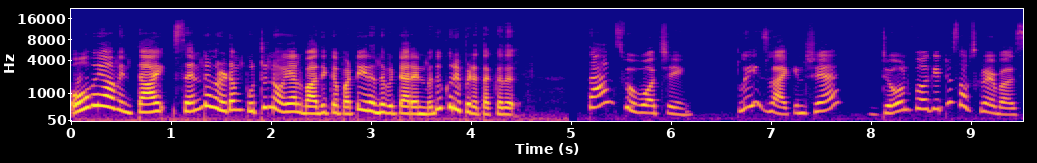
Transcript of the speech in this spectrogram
ஓவியாவின் தாய் சென்ற வருடம் புற்றுநோயால் பாதிக்கப்பட்டு இறந்துவிட்டார் என்பது குறிப்பிடத்தக்கது. தேங்க்ஸ் ஃபார் வாட்சிங் please like and share don't forget to subscribers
